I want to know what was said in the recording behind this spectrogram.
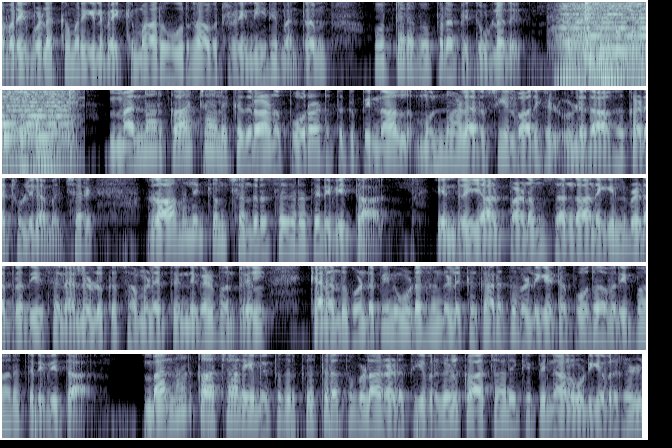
அவரை விளக்கமறையில் வைக்குமாறு ஊர்காவற்றுறை நீதிமன்றம் உத்தரவு பிறப்பித்துள்ளது. மன்னார் காற்றாலைக்கு எதிரான போராட்டத்துக்கு பின்னால் முன்னாள் அரசியல்வாதிகள் உள்ளதாக கடற்றொழில் அமைச்சர் ராமலிங்கம் சந்திரசேகர தெரிவித்தார். இன்று யாழ்ப்பாணம் சங்கானையில் வடபிரதேச நல்லொழுக்க சம்மேளனத்தின் நிகழ்வொன்றில் கலந்து கொண்ட பின் ஊடகங்களுக்கு கருத்து வெளியிட்ட போது அவர் இவ்வாறு தெரிவித்தார். மன்னார் காற்றாலை அமைப்பதற்கு திறப்பு விழா நடத்தியவர்கள் காற்றாலைக்கு பின்னால் ஓடியவர்கள்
